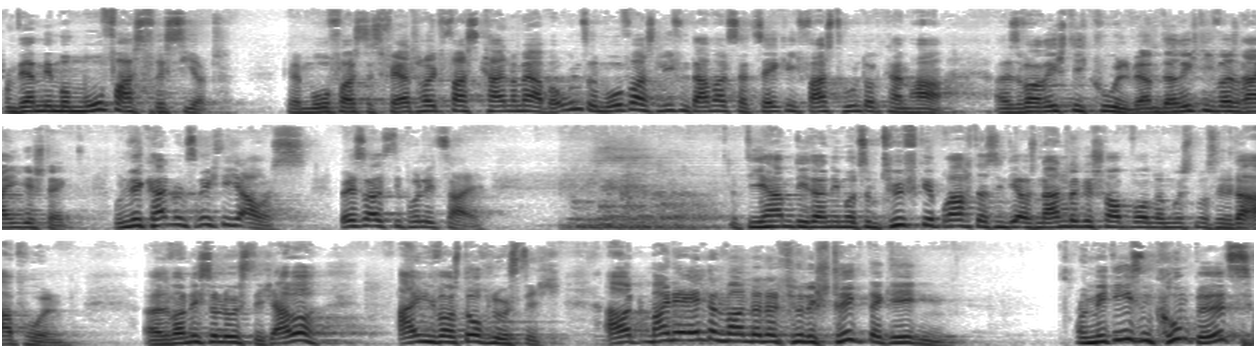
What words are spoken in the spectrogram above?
und wir haben immer Mofas frisiert. Der Mofas, das fährt heute fast keiner mehr, aber unsere Mofas liefen damals tatsächlich fast 100 kmh. Also war richtig cool. Wir haben da richtig was reingesteckt. Und wir kannten uns richtig aus. Besser als die Polizei. Die haben die dann immer zum TÜV gebracht, da sind die auseinandergeschraubt worden, dann mussten wir sie wieder abholen. Also war nicht so lustig, aber eigentlich war es doch lustig. Aber meine Eltern waren da natürlich strikt dagegen. Und mit diesen Kumpels,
